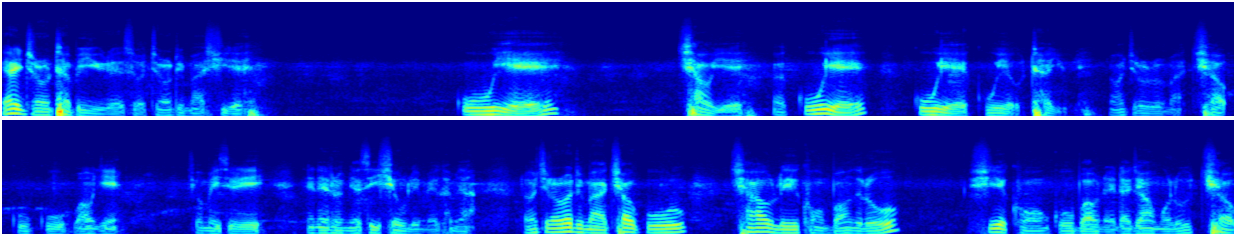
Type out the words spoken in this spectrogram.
အဲ့ဒီကျွန်တော်ထပ်ပြီးယူတယ်ဆိုတော့ကျွန်တော်ဒီမှာရှိတယ်9ရယ်6ရယ်9ရယ်9ရယ်9ရယ်ကိုထပ်ယူတယ်เนาะကျွန်တော်တို့မှာ6 9 9ပေါင်းခြင်းကျွန်တော်မိတ်ဆွေတွေနည်းနည်းတော့မျက်စိရှုပ်လိမ့်မယ်ခင်ဗျာเนาะကျွန်တော်တို့ဒီမှာ6 9 6လေးခွန်ပေါင်းသလို8ခွန်9ပေါင်းတယ်ဒါကြောင့်မလို့6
